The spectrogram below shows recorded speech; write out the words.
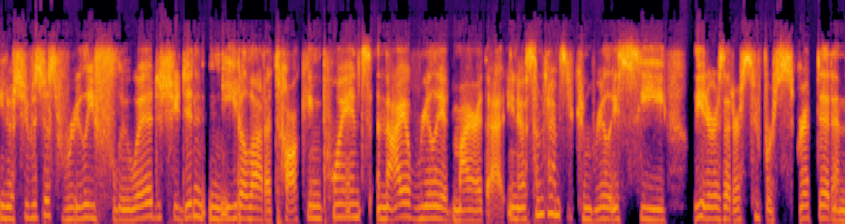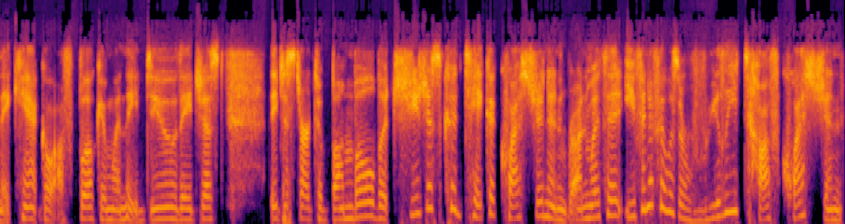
You know she was just really fluid. She didn't need a lot of talking points and i really admire that. You know sometimes you can really see leaders that are super scripted and they can't go off book and when they do they just they just start to bumble but she just could take a question and run with it even if it was a really tough question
